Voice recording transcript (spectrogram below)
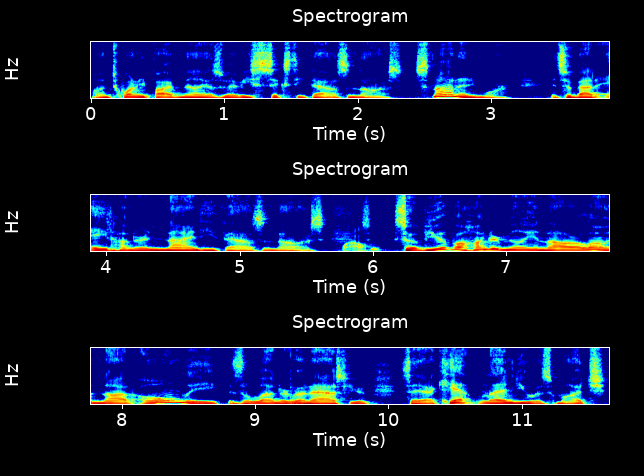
on 25 million was maybe $60,000. It's not anymore. It's about $890,000. Wow. So, so if you have a $100 million loan, not only is the lender going to ask you, say, I can't lend you as much,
